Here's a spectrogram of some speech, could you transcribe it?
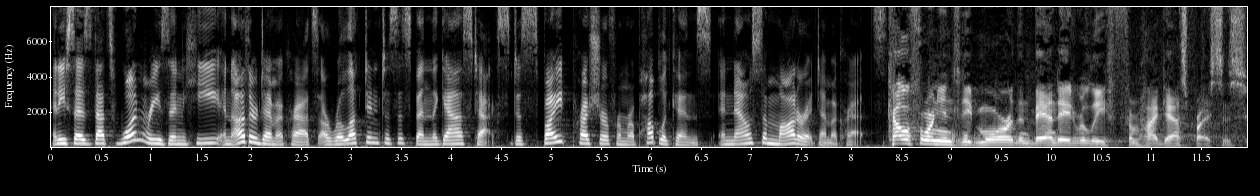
And he says that's one reason he and other Democrats are reluctant to suspend the gas tax, despite pressure from Republicans and now some moderate Democrats. Californians need more than band aid relief from high gas prices.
